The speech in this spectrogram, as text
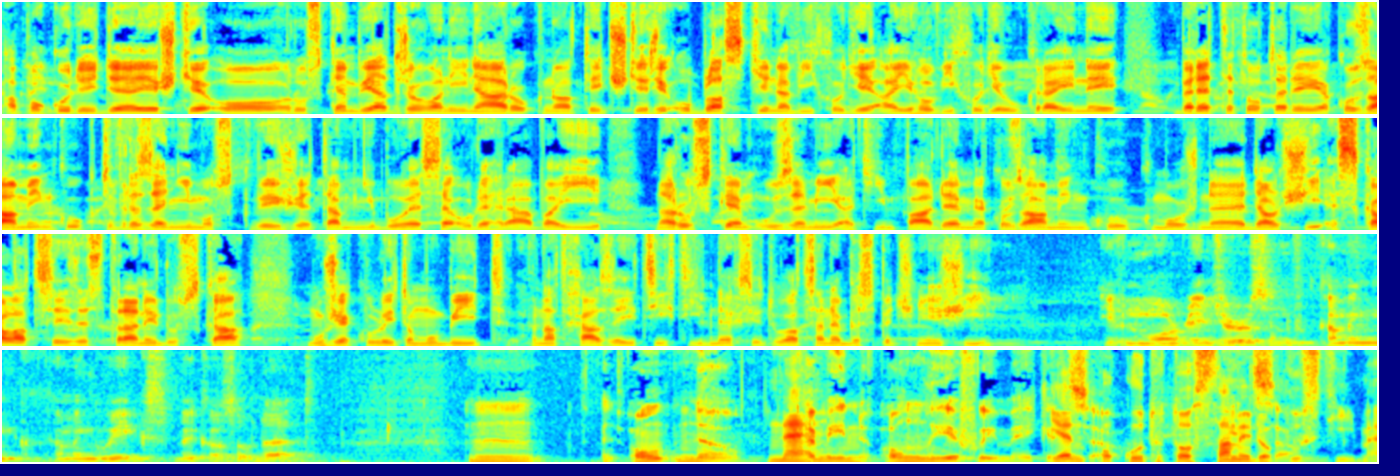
A pokud jde ještě o ruskem vyjadřovaný nárok na ty čtyři oblasti na východě a jeho východě Ukrajiny, berete to tedy jako záminku k tvrzení Moskvy, že tamní boje se odehrávají na ruském území a tím pádem jako záminku k možné další eskalaci ze strany Ruska. Může kvůli tomu být v nadcházejících týdnech situace nebezpečnější? Even more dangerous in coming, coming weeks because of that? Mm, no. Ne. I mean, only if we make it Jen pokud to sami um, dopustíme.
